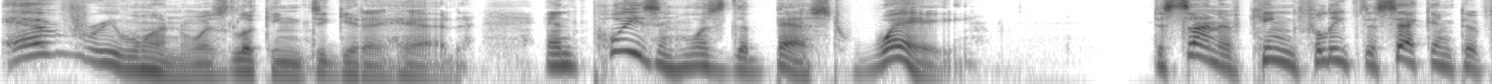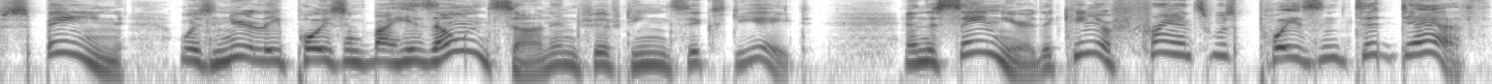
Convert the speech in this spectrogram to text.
everyone was looking to get ahead, and poison was the best way. The son of King Philippe II of Spain was nearly poisoned by his own son in 1568. And the same year, the King of France was poisoned to death.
